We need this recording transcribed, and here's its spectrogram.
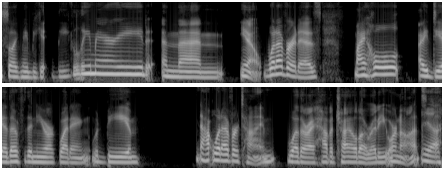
So like maybe get legally married and then, you know, whatever it is. My whole idea though for the New York wedding would be at whatever time, whether I have a child already or not, Yeah.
